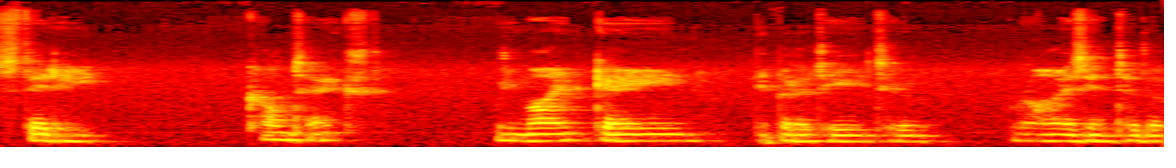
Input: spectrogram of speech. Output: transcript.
steady context, we might gain the ability to rise into the,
